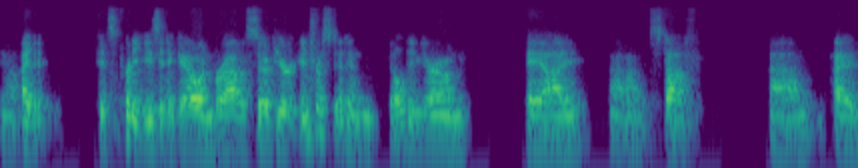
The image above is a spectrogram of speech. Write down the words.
you know, I it's pretty easy to go and browse. So if you're interested in building your own AI uh, stuff, um, I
